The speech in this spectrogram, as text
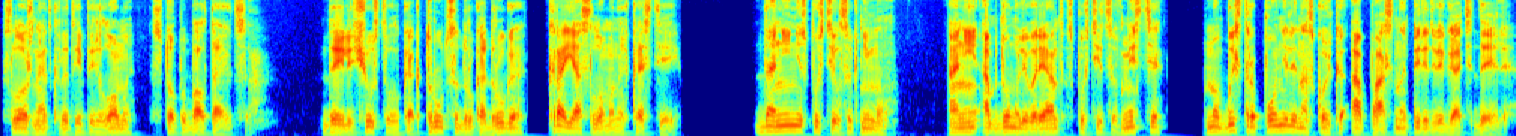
сложные открытые переломы, стопы болтаются. Дейли чувствовал, как трутся друг от друга края сломанных костей. Данини спустился к нему. Они обдумали вариант спуститься вместе, но быстро поняли, насколько опасно передвигать Дейли.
